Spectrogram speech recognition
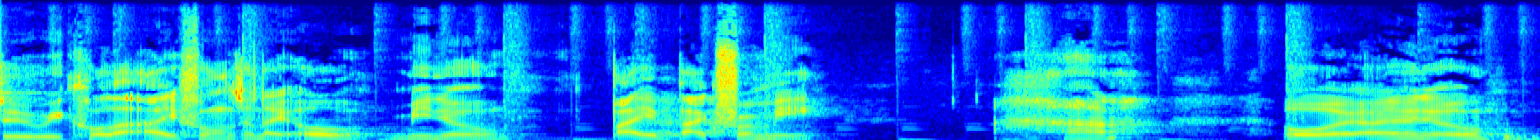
to recall our iPhones," and like, "Oh, you know, buy it back from me," huh? Or I don't know.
